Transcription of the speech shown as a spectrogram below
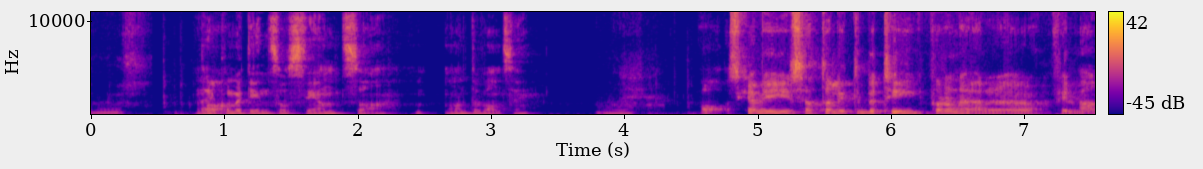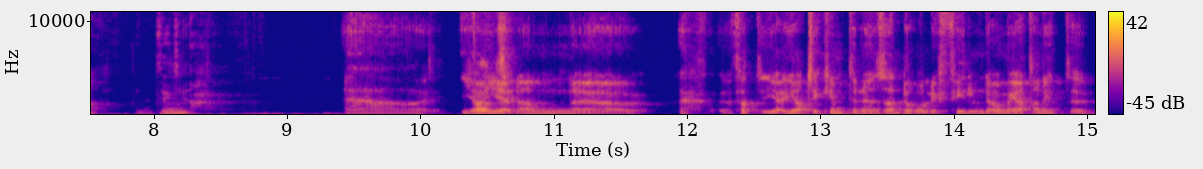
Mm. Det har Ja. kommit in så sent så man har inte vant sig. Ja, ska vi sätta lite betyg på den här eh, filmen? Ja, det tyckte Mm. jag. Eh, jag ger den... eh, för att jag, jag tycker inte det är en så här dålig film. Det var mer att han inte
